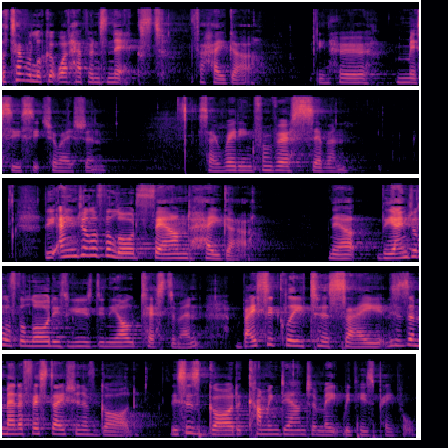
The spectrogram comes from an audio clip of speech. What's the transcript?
Let's have a look at what happens next for Hagar in her messy situation. So, reading from verse 7. The angel of the Lord found Hagar. Now, the angel of the Lord is used in the Old Testament basically to say this is a manifestation of God. This is God coming down to meet with his people.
